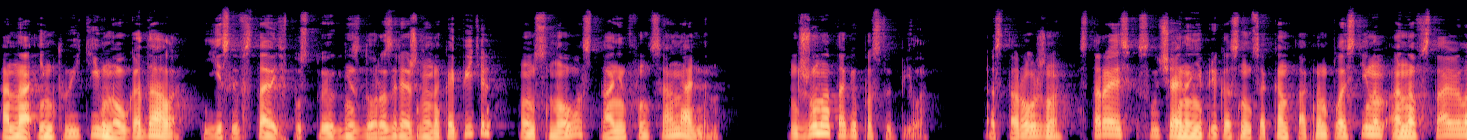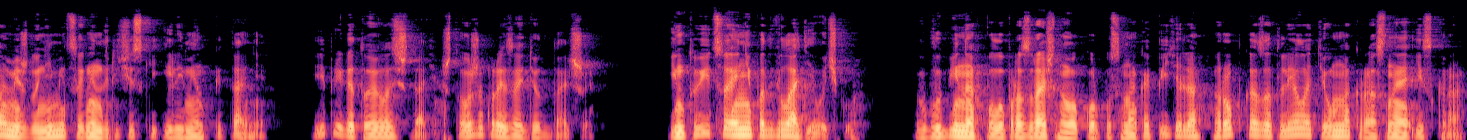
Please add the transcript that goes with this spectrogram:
Она интуитивно угадала, если вставить в пустое гнездо разряженный накопитель, он снова станет функциональным. Джуна так и поступила. Осторожно, стараясь случайно не прикоснуться к контактным пластинам, она вставила между ними цилиндрический элемент питания и приготовилась ждать, что же произойдет дальше. Интуиция не подвела девочку. В глубинах полупрозрачного корпуса накопителя робко затлела темно-красная искра.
